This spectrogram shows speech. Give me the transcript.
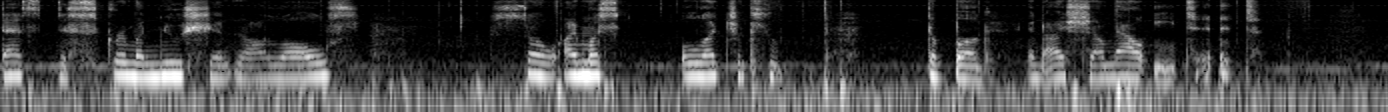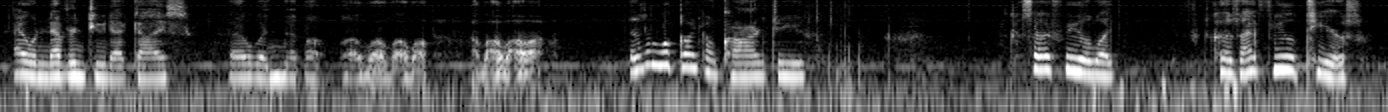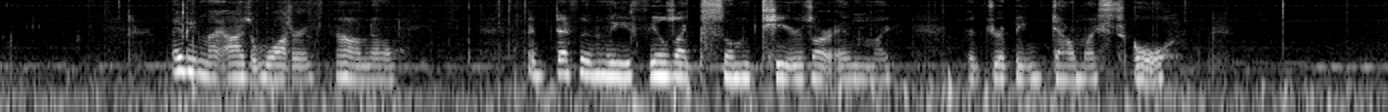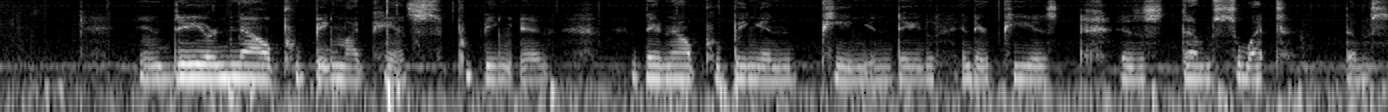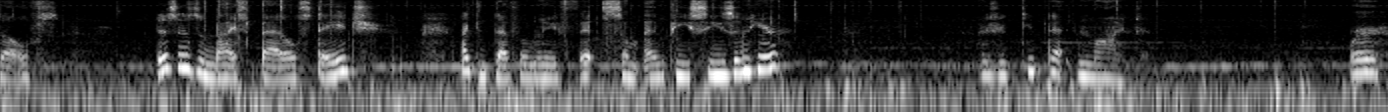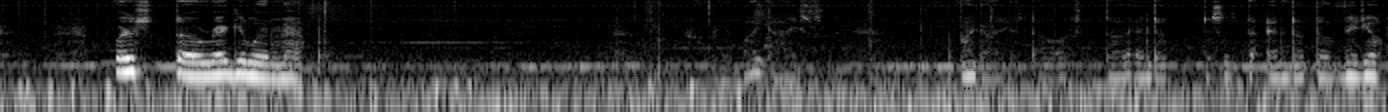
that's discrimination, uh, lols. So I must electrocute the bug, and I shall now eat it. I would never do that, guys. I would never. Uh, uh, uh, Does it look like I'm crying to you? Because I feel like because I feel tears. Maybe my eyes are watering. I don't know. It definitely feels like some tears are in my are dripping down my skull. And they are now pooping my pants, pooping in. They're now pooping and peeing, and they and their pee is is them sweat themselves. This is a nice battle stage. I can definitely fit some NPCs in here. I should keep that in mind. Where, where's the regular map? Okay, bye guys. Bye guys. That was the end of, this is the end of the video.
